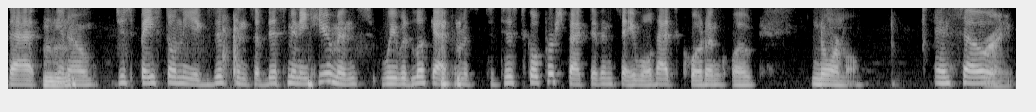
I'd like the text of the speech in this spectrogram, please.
that you Mhm. know just based on the existence of this many humans, we would look at from a statistical perspective and say, well, that's quote unquote normal. And so right.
